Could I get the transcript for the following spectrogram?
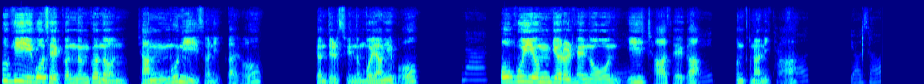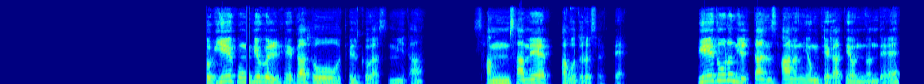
흙이 이곳에 끊는 거는 장문이 있으니까요. 견딜 수 있는 모양이고 호구 연결을 해 놓은 이 자세가 넷, 튼튼하니까 여기에 공격을 해가도 될 것 같습니다. 3, 3에 파고들었을 때. 위에 돌은 일단 사는 형태가 되었는데,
